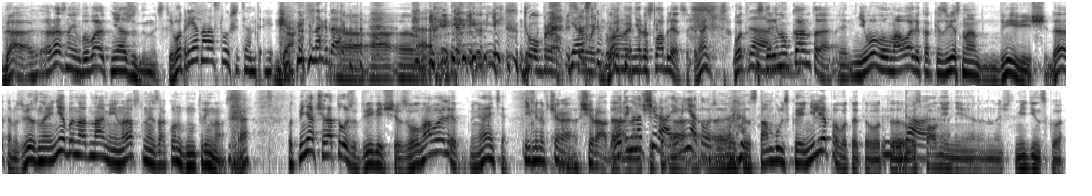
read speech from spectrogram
Да, разные бывают неожиданности. Вот Приятно вас слушать, Андрей. Да. Иногда. а, а, а, Доброе ты сегодня. Главное не расслабляться, понимаете? Вот старину Канта, э, его волновали, как известно, две вещи. Да? Там, звездное небо над нами и нравственный закон внутри нас. Да? Вот меня вчера тоже две вещи взволновали, понимаете? Именно вчера. Э, Вчера, да. Вот именно вчера, и меня тоже. Это «Стамбульская нелепо», вот это вот э, Да. в исполнении значит, Мединского.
